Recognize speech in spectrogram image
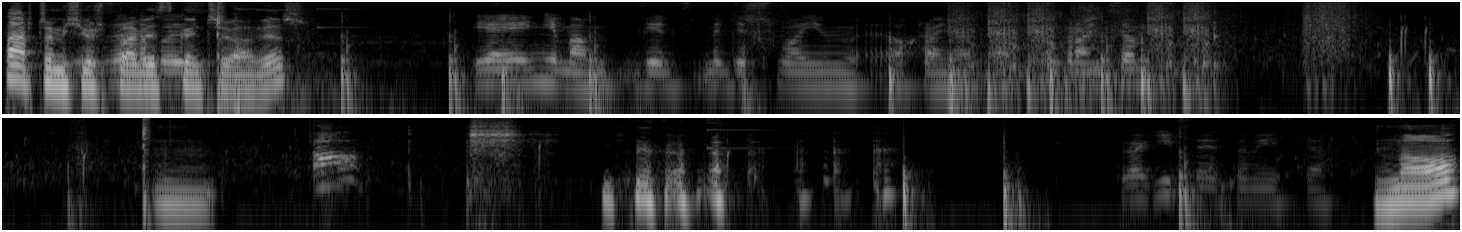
Tarcza mi się już prawie jest- skończyła, wiesz? Ja jej nie mam, więc będziesz moim ochronią, e, obrońcą. Mm, A! Tragiczne jest to miejsce. No,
